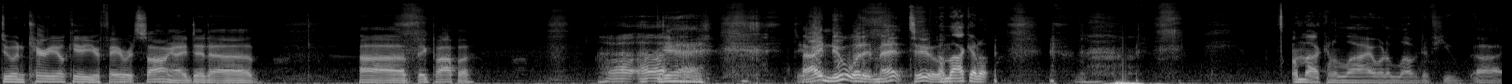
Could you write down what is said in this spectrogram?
doing karaoke of your favorite song. I did uh, uh, Big Poppa. Yeah, Dude, I knew what it meant too. I'm not gonna. I'm not gonna lie. I would have loved if you. Uh,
